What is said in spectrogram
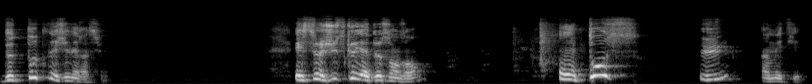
de toutes les générations, et ce jusqu'il y a 200 ans, ont tous eu un métier.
